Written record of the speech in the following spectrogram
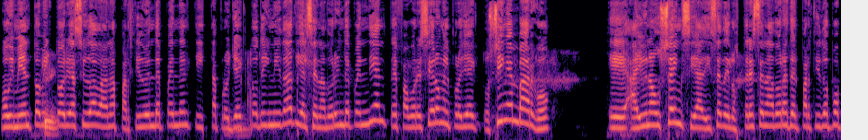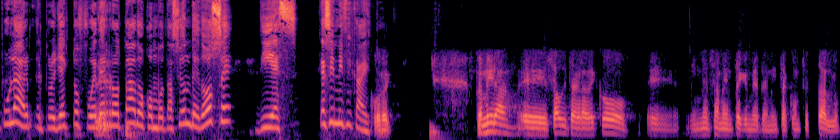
Movimiento Sí. Victoria Ciudadana, Partido Independentista, Proyecto Dignidad y el senador independiente favorecieron el proyecto. Sin embargo, eh, hay una ausencia, dice, de los tres senadores del Partido Popular. El proyecto fue Sí. derrotado con votación de 12-10. ¿Qué significa esto? Correcto. Pues mira, eh, Saudi, te agradezco eh, inmensamente que me permitas contestarlo.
